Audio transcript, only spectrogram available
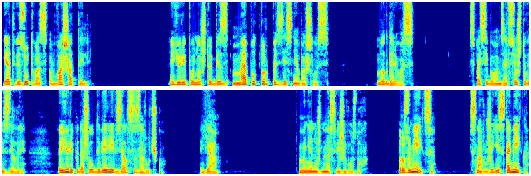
и отвезут вас в ваш отель. Юрий понял, что без Мэпплторпа здесь не обошлось. Благодарю вас. Спасибо вам за все, что вы сделали. Юрий подошел к двери и взялся за ручку. Я... Мне нужно на свежий воздух. Разумеется. Снаружи есть скамейка.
